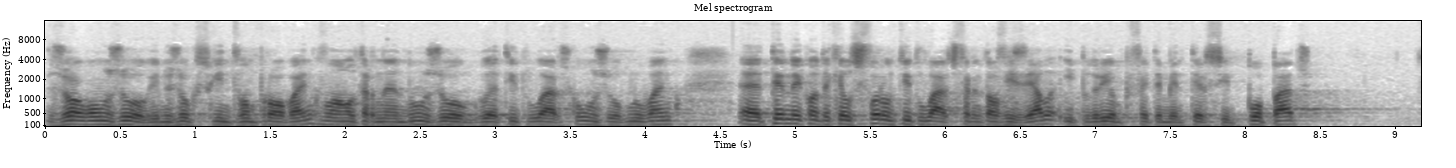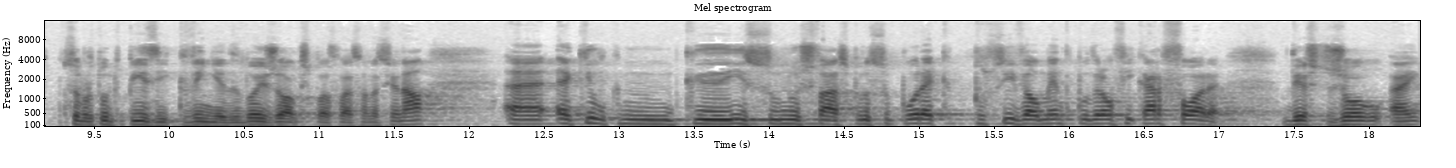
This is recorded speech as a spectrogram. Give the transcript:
jogam um jogo e no jogo seguinte vão para o banco, vão alternando um jogo a titulares com um jogo no banco, uh, tendo em conta que eles foram titulares frente ao Vizela e poderiam perfeitamente ter sido poupados, sobretudo Pizzi, que vinha de dois jogos pela Seleção Nacional, Uh, aquilo que, que, isso nos faz pressupor é que possivelmente poderão ficar fora deste jogo em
